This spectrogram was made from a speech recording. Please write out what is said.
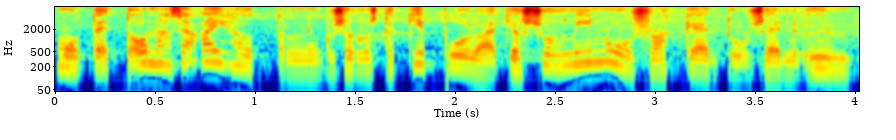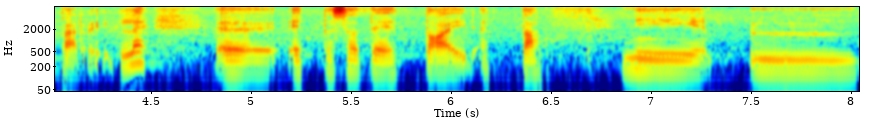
mutta että onhan se aiheuttanut niin kuin semmoista kipuilua, että jos sun minuus rakentuu sen ympärille, että sä teet taidetta, niin... Mm,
